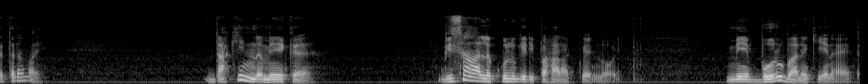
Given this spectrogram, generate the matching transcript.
එතනමයි. දකින්න මේක විශාල කුළු ගෙඩි පහරක් වෙන්න ඕනි. මේ බොරු බණ කියන අයට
